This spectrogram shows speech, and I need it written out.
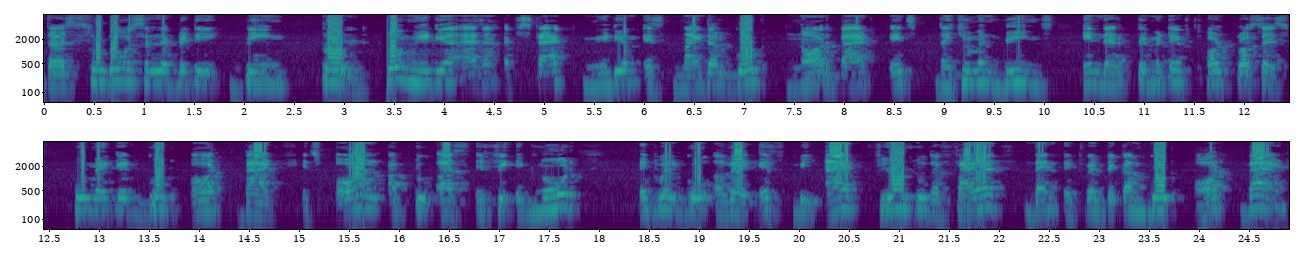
the pseudo celebrity being trolled? Pseudo media as an abstract medium is neither good nor bad, it's the human beings in their primitive thought process who make it good or bad. It's all up to us. If we ignore, it will go away. If we add fuel to the fire, then it will become good or bad.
